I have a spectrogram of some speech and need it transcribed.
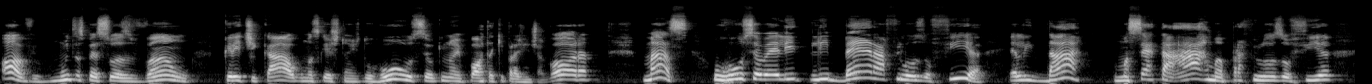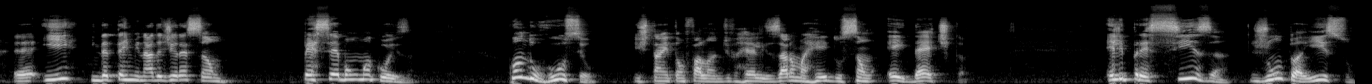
Óbvio, muitas pessoas vão criticar algumas questões do Russell, que não importa aqui pra gente agora, mas o Russell ele libera a filosofia, ele dá uma certa arma para a filosofia é, ir em determinada direção. Percebam uma coisa: quando Russell está então falando de realizar uma redução eidética, ele precisa, junto a isso,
